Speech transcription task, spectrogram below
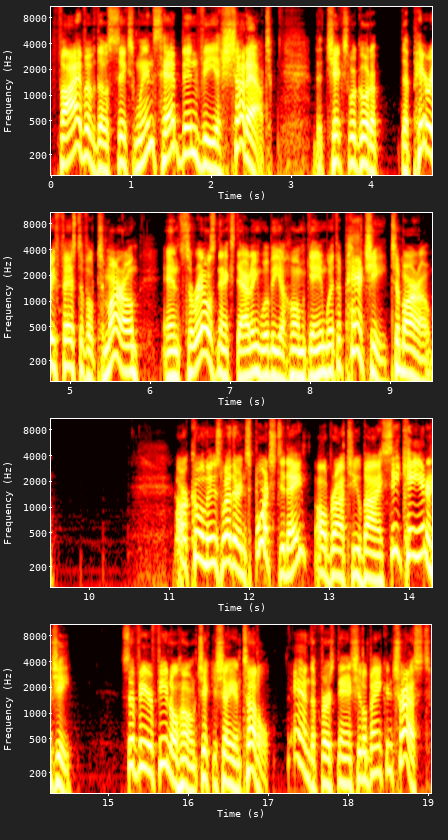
Five of those six wins have been via shutout. The Chicks will go to the Perry Festival tomorrow, and Cyril's next outing will be a home game with Apache tomorrow. Our cool news, weather, and sports today, all brought to you by CK Energy, Severe Funeral Home, Chickasha and Tuttle, and the First National Bank and Trust.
